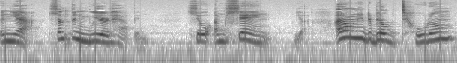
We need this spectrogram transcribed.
And yeah, something weird happened. So I'm saying, yeah, I don't need to build a totem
